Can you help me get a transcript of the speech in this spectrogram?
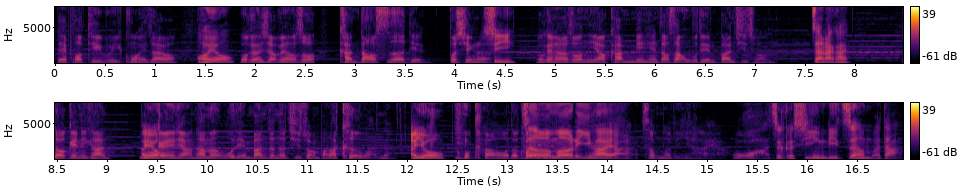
Apple TV 看一知不？哎呦，我跟小朋友说，看到十二点不行了。是，我跟他说你要看，明天早上五点半起床再来看，都给你看。哎呦，我跟你讲，他们五点半真的起床把它刻完了。哎呦，我靠，我都快这么厉害啊！这么厉害啊！哇，这个吸引力这么大，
